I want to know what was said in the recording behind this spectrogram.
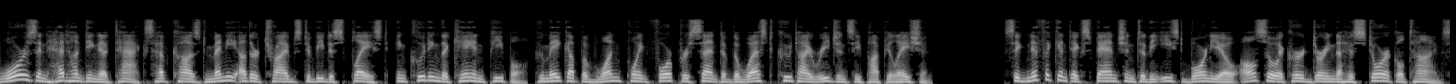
Wars and headhunting attacks have caused many other tribes to be displaced, including the Kayan people, who make up of 1.4% of the West Kutai Regency population. Significant expansion to the East Borneo also occurred during the historical times,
